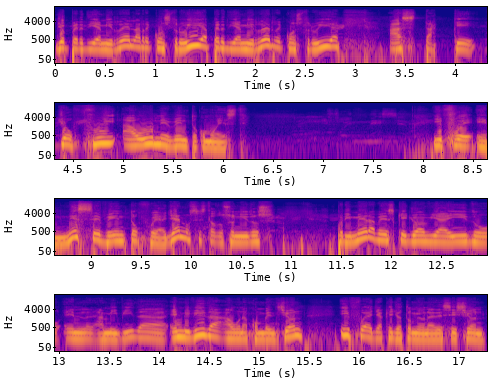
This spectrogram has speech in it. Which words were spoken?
Yo perdía mi red, la reconstruía, perdía mi red, reconstruía, hasta que yo fui a un evento como este. Y fue en ese evento, fue allá en los Estados Unidos, primera vez que yo había ido en, a mi vida, en mi vida a una convención y fue allá que yo tomé una decisión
